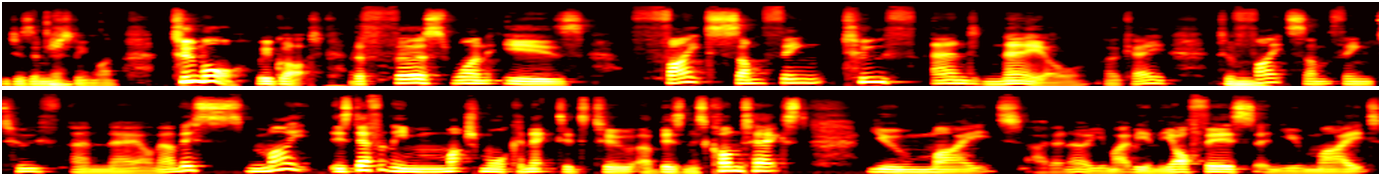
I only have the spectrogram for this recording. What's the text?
Which is an Yeah. interesting one. Two more we've got. The first one is fight something tooth and nail okay? To Mm. fight something tooth and nail. Now this might is definitely much more connected to a business context. You might i don't know you might be in the office and you might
